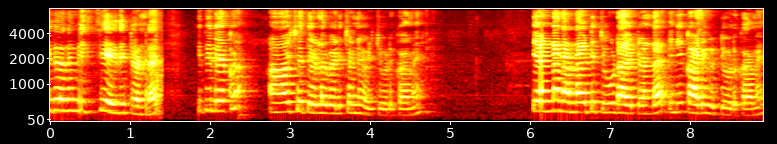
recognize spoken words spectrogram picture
ഇതൊന്ന് മിക്സ് ചെയ്തിട്ടുണ്ട്. ഇതിലേക്ക് ആവശ്യത്തിലുള്ള വെളിച്ചെണ്ണ ഒഴിച്ചു കൊടുക്കാമേ. എണ്ണ നന്നായിട്ട് ചൂടായിട്ടുണ്ട്. ഇനി കടുക് ഇട്ട് കൊടുക്കാമേ.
